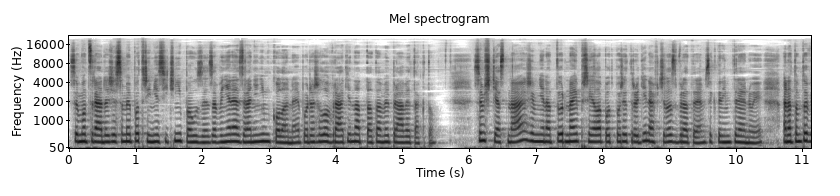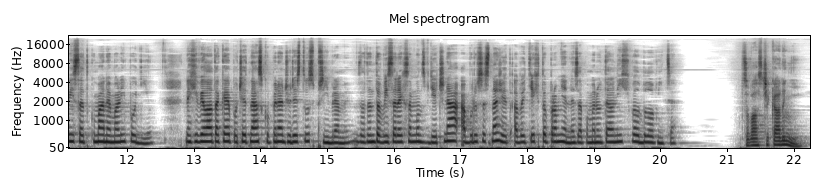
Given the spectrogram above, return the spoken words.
Jsem moc ráda, že se mi po tříměsíční pauze, zaviněné zraněním kolene, podařilo vrátit na tatami právě takto. Jsem šťastná, že mě na turnaj přijela podpořit rodina v čele s bratrem, se kterým trénuji, a na tomto výsledku má nemalý podíl. Nechyběla také početná skupina judistů s příbramy. Za tento výsledek jsem moc vděčná a budu se snažit, aby těchto pro mě nezapomenutelných chvil bylo více. Co vás čeká nyní?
